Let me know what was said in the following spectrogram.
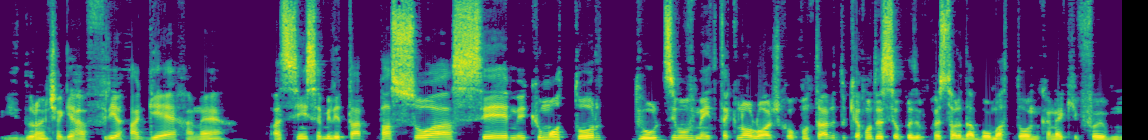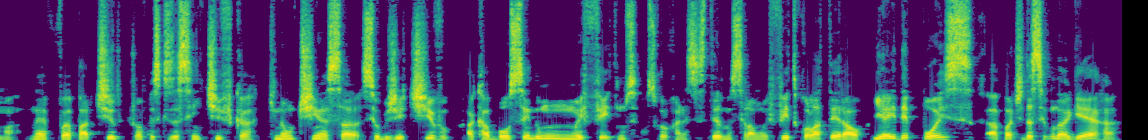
e durante a Guerra Fria, a guerra, né, a ciência militar passou a ser meio que o motor do desenvolvimento tecnológico, ao contrário do que aconteceu, por exemplo, com a história da bomba atômica, né, que foi, uma, né, foi a partir de uma pesquisa científica que não tinha essa, esse objetivo, acabou sendo um efeito, não sei se posso colocar nesses termos, sei lá, um efeito colateral. E aí depois, a partir da Segunda Guerra,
